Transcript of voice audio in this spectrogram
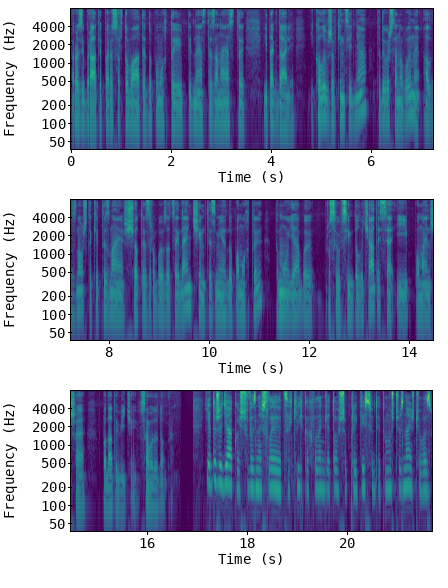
розібрати, пересортувати, допомогти, піднести, занести і так далі. І коли вже в кінці дня ти дивишся новини, але знову ж таки ти знаєш, що ти зробив за цей день, чим ти зміг допомогти. Тому я би просив всіх долучатися і поменше впадати в відчай. Все буде добре. Я дуже дякую, що ви знайшли цих кілька хвилин для того, щоб прийти сюди, тому що знаю, що у вас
